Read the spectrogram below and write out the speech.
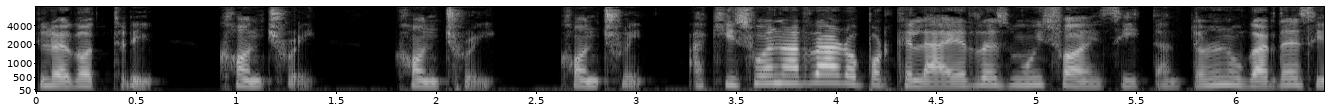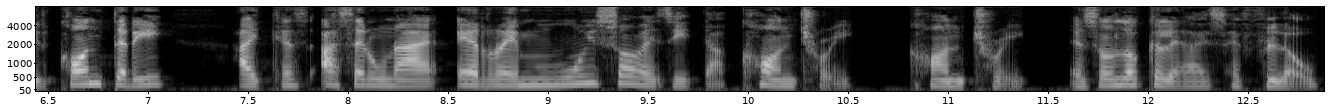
Luego tri, country, country country. Aquí suena raro porque la R es muy suavecita. Entonces, en lugar de decir country, hay que hacer una R muy suavecita. Country, country. Eso es lo que le da ese flow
